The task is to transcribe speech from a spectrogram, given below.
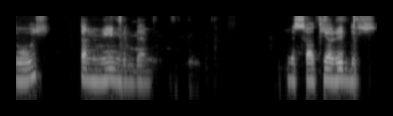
use tanween with them. Miss satya read this.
